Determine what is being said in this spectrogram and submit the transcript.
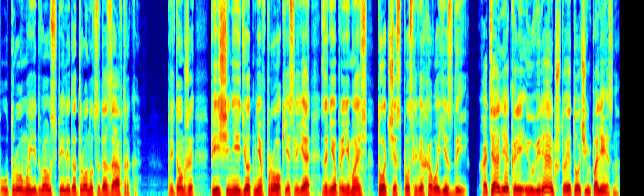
Поутру мы едва успели дотронуться до завтрака. При том же пища не идет мне впрок, если я за нее принимаюсь тотчас после верховой езды, Хотя лекари и уверяют, что это очень полезно.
